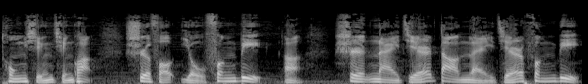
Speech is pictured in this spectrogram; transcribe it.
通行情况是否有封闭啊？是哪节到哪节封闭？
